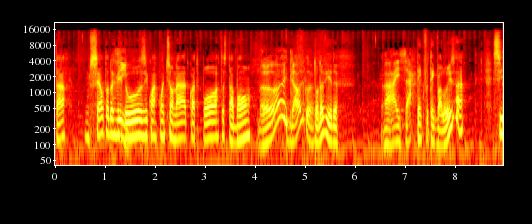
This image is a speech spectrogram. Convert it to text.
tá? Um Celta 2012 com ar condicionado, quatro portas, tá bom? Ô, hidráulico? Toda a vida. Ah, Isa. Tem que tem que valorizar. Se,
